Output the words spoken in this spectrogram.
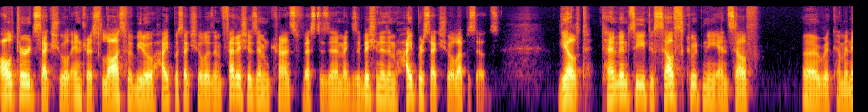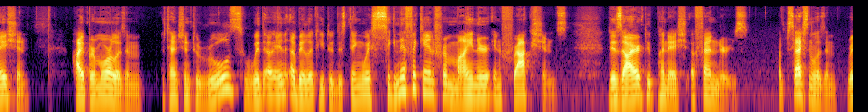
Altered sexual interest, loss of libido, hyposexualism, fetishism, transvestism, exhibitionism, hypersexual episodes. Guilt, tendency to self scrutiny and self uh, recrimination. Hypermoralism, attention to rules with an inability to distinguish significant from minor infractions. Desire to punish offenders. Obsessionalism, Wow,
